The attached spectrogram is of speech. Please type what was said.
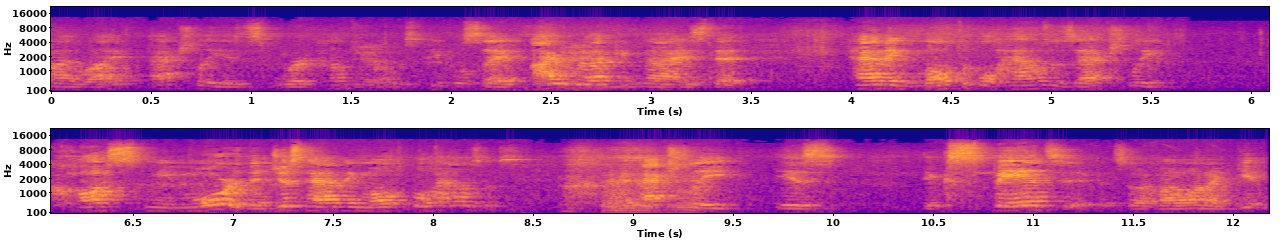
my life actually is where it comes from. Yeah. Is people say, I recognize that having multiple houses actually costs me more than just having multiple houses. It actually is expansive, and so if I want to get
